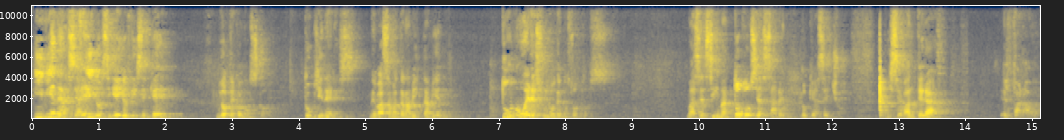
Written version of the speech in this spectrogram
Y viene hacia ellos y ellos dicen, ¿qué? No te conozco. ¿Tú quién eres? ¿Me vas a matar a mí también? Tú no eres uno de nosotros. Más encima, todos ya saben lo que has hecho. Y se va a enterar el faraón.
